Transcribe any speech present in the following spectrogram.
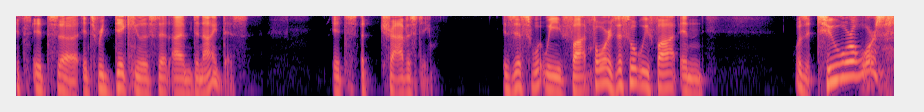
It's it's uh, it's ridiculous that I'm denied this. It's a travesty. Is this what we fought for? Is this what we fought in? Was it two world wars?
